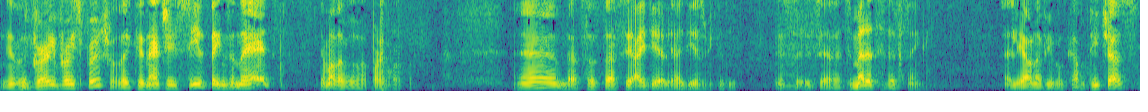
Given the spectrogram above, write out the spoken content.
You know, they're very, very spiritual. They can actually see things in their head. Your mother will probably. And that's the, that's the idea. The idea is we can. It's it's a, it's a meditative thing. Eliyahu people come teach us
